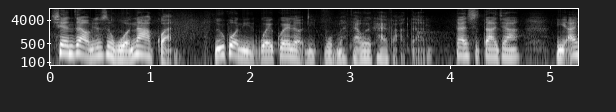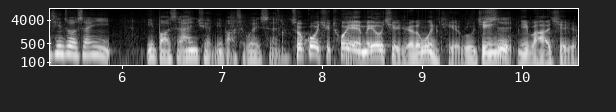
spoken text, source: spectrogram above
现在我们就是我那管，如果你违规了，你我们才会开罚单。但是大家你安心做生意。你保持安全，你保持卫生。所以过去拖延没有解决的问题，如今你把它解决。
